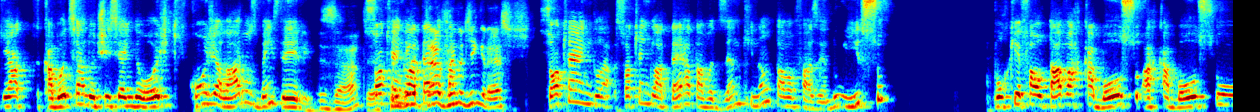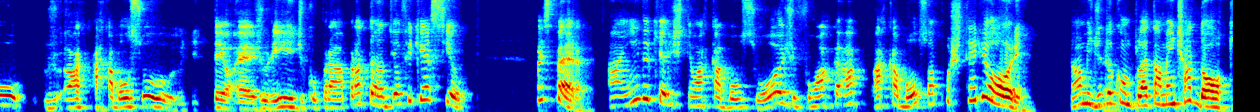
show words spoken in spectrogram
e acabou de ser a notícia ainda hoje que congelaram os bens dele. Exato. Só que a Inglaterra venda de ingressos. Só que a, Ingl... só que a Inglaterra estava dizendo que não estava fazendo isso porque faltava arcabouço, arcabouço, arcabouço é, jurídico para tanto. E eu fiquei assim, eu, mas espera, ainda que eles tenham arcabouço hoje, foi um arcabouço a posteriori. É uma medida é. completamente ad hoc.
